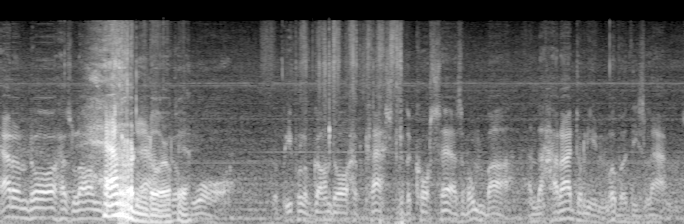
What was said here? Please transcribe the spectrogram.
Harandor has long Harandor, been a okay. of war. The people of Gondor have clashed with the corsairs of Umbar and the Haradrim over these lands.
